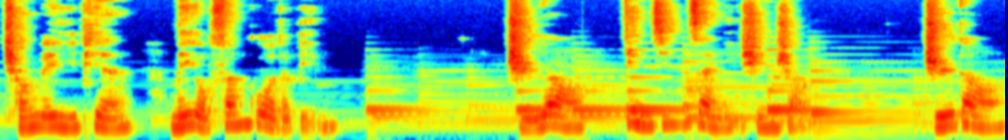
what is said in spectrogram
成为一片没有翻过的饼。只要定睛在你身上，直到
